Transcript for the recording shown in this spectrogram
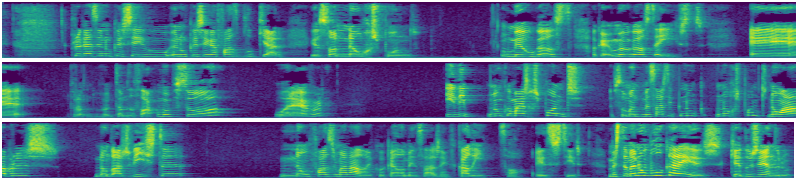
Por acaso eu nunca chego, eu nunca chego à fase de bloquear, eu só não respondo. O meu ghost, ok, o meu ghost é isto. É. Pronto, estamos a falar com uma pessoa, whatever, e tipo, nunca mais respondes. A pessoa manda mensagem tipo, não, não respondes. Não abres, não dás vista, não fazes mais nada com aquela mensagem. Fica ali, só, a existir. Mas também não bloqueias, que é do género.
